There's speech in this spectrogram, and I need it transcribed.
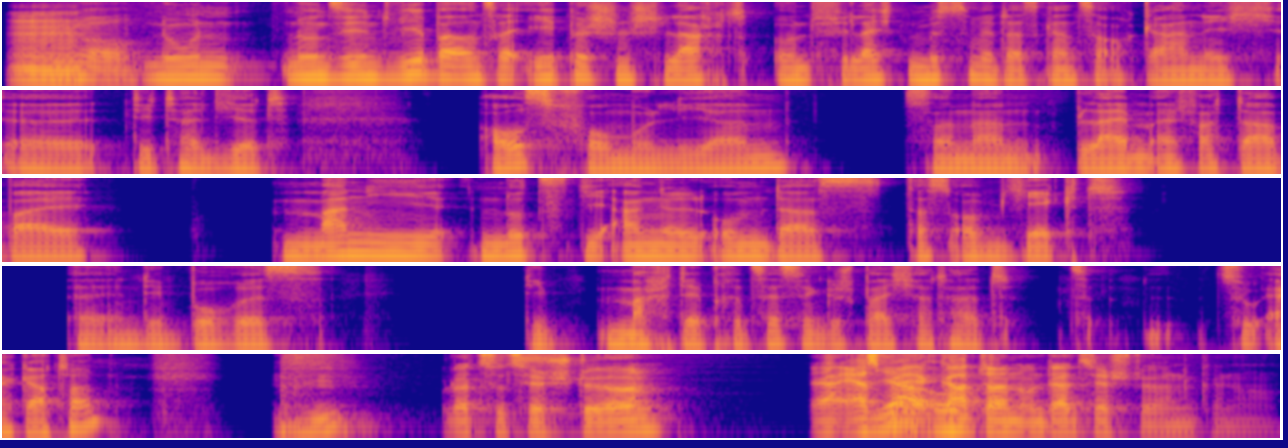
Mhm. Genau. Nun, nun sind wir bei unserer epischen Schlacht und vielleicht müssen wir das Ganze auch gar nicht äh, detailliert ausformulieren, sondern bleiben einfach dabei, Manny nutzt die Angel, um das, das Objekt, äh, in dem Boris die Macht der Prinzessin gespeichert hat, zu ergattern. Mhm. Oder zu zerstören. Ja, erstmal ja, ergattern und, und dann zerstören, genau.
